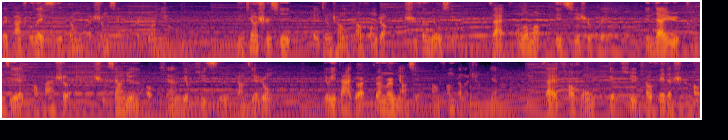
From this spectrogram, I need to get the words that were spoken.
会发出类似筝的声响而得名。明清时期，北京城放风筝十分流行，在《红楼梦》第七十回。林黛玉重结桃花社，史湘云偶填柳絮词章节中，有一大段专门描写放风筝的场面。在桃红柳絮飘飞的时候，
